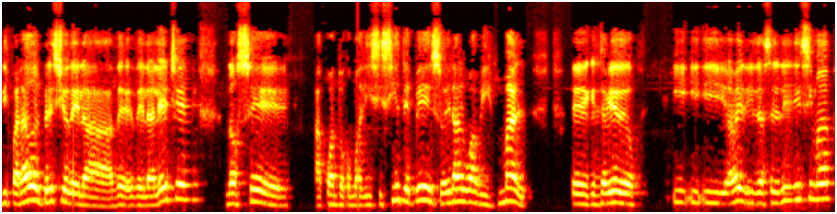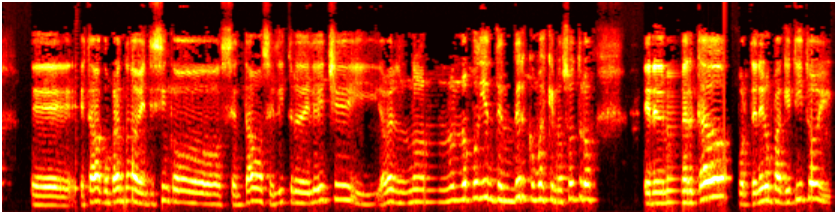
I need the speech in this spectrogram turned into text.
disparado el precio de la, de, la leche, no sé a cuánto, como a 17 pesos, era algo abismal. Eh, que se había ido. Y, y, a ver, y la Serenísima eh, estaba comprando a 25 centavos el litro de leche y, a ver, no, no, no, podía entender cómo es que nosotros en el mercado, por tener un paquetito y,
